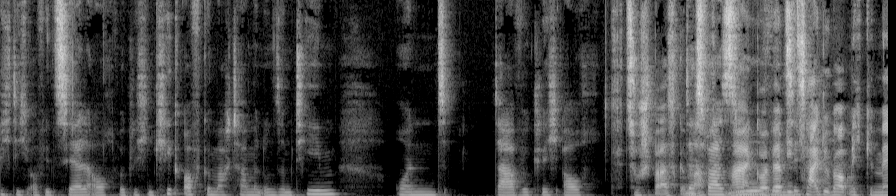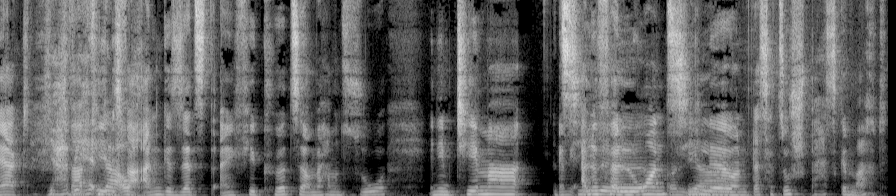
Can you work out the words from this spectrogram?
richtig offiziell auch wirklich einen Kick-off gemacht haben mit unserem Team und da wirklich auch hat so Spaß gemacht. Das war so mein Gott, wir haben witzig. die Zeit überhaupt nicht gemerkt. Ja, es war, viel, es war angesetzt, eigentlich viel kürzer und wir haben uns so in dem Thema Ziele alle verloren, und Ziele ja. und das hat so Spaß gemacht.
